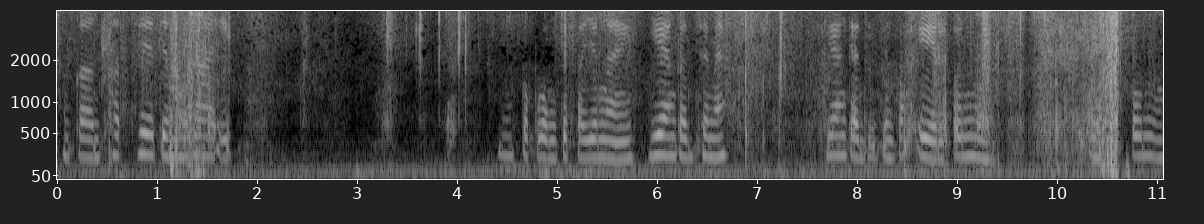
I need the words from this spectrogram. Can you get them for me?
ทำการคัดเพศยังไม่ได้อีกตกลงจะไปยังไง แย่งกันใช่ไหมแย่งกันจริงๆต้องเอ็นต้นหนึ่งเอ็นต้นหนึ่ง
